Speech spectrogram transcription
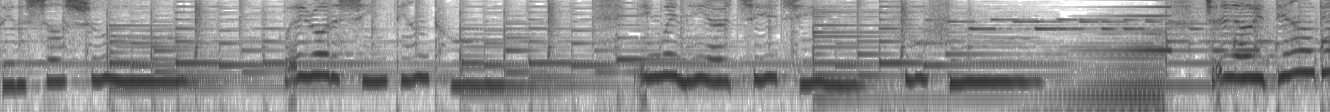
醉的手术，微弱的心电图，因为你而起起伏伏。只要一点点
